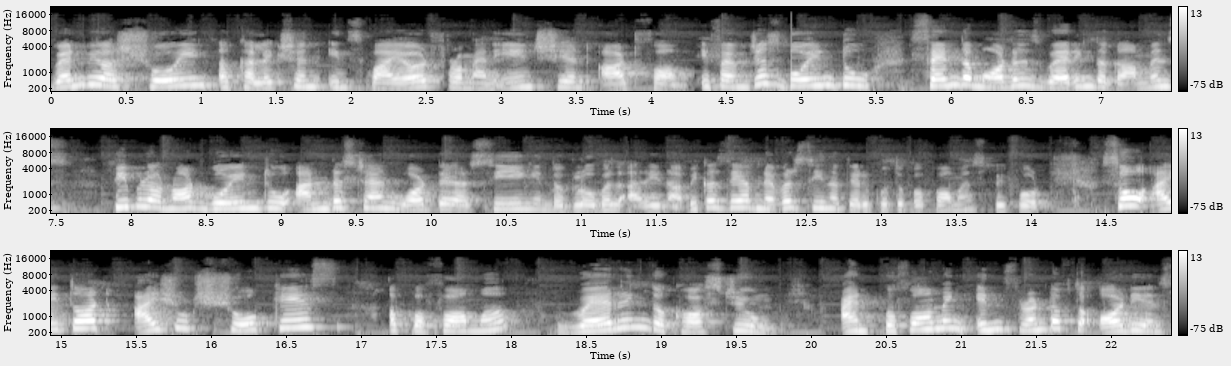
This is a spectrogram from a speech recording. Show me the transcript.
when we are showing a collection inspired from an ancient art form. If I'm just going to send the models wearing the garments, people are not going to understand what they are seeing in the global arena because they have never seen a Therukoothu performance before. So I thought I should showcase a performer wearing the costume and performing in front of the audience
